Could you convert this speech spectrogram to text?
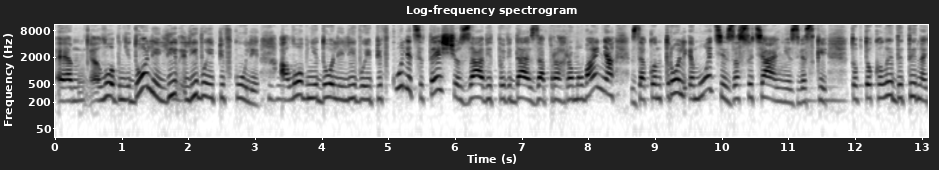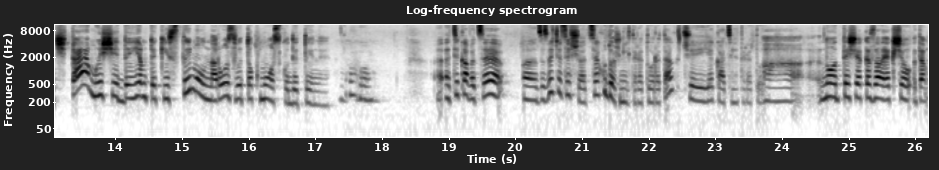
ем, лобні долі лів- лівої півкулі. А лобні долі лівої півкулі це те, що за відповідає за програмування, за контроль емоцій, за соціальні зв'язки. Тобто, коли дитина читає, ми ще й даємо такий стимул на розвиток мозку дитини. Ого. Цікаво, це зазвичай це що? Це художня література, так? Чи яка це література? А, ну, те, що я казала, якщо там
